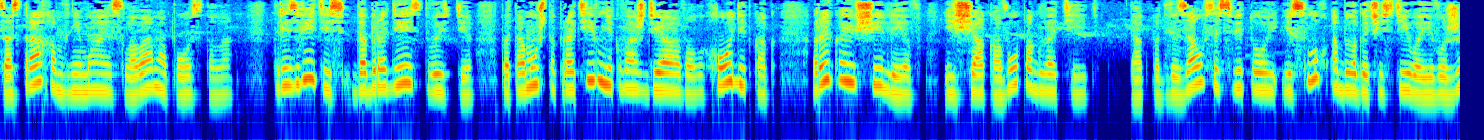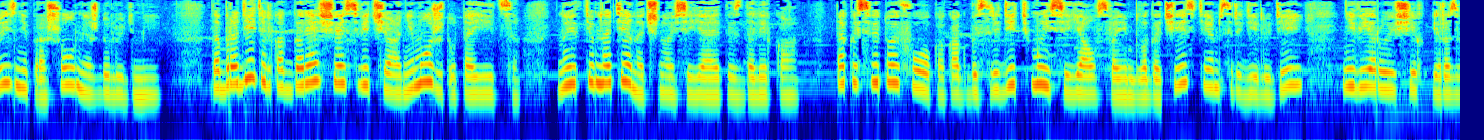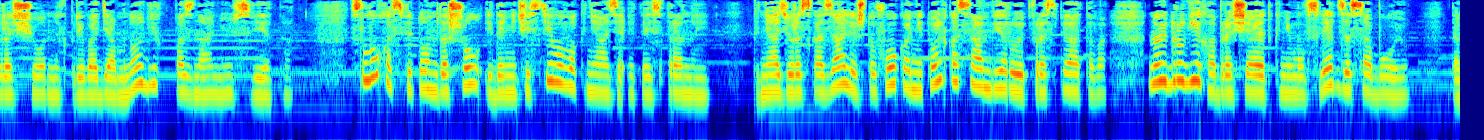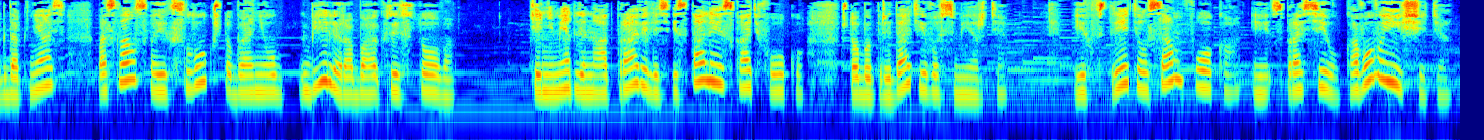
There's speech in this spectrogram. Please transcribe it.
со страхом внимая словам апостола. «Трезвитесь, добродействуйте, потому что противник ваш дьявол ходит, как рыкающий лев, ища кого поглотить». Так подвязался святой, и слух о благочестивой его жизни прошел между людьми. Добродетель, как горящая свеча, не может утаиться, но и в темноте ночной сияет издалека. Так и святой Фока, как бы среди тьмы сиял своим благочестием среди людей, неверующих и развращенных, приводя многих к познанию света. Слух о святом дошел и до нечестивого князя этой страны. Князю рассказали, что Фока не только сам верует в распятого, но и других обращает к нему вслед за собою. Тогда князь послал своих слуг, чтобы они убили раба Христова. Те немедленно отправились и стали искать Фоку, чтобы предать его смерти. Их встретил сам Фока и спросил, «Кого вы ищете?»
